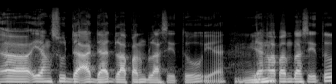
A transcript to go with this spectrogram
eh, yang sudah ada 18 itu ya. Hmm. Yang 18 itu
